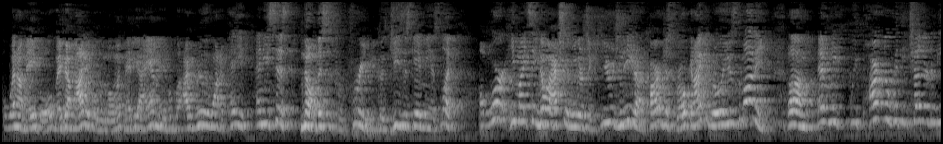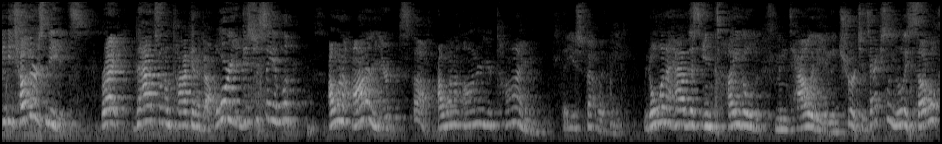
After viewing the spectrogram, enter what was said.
when I'm able. Maybe I'm not able in the moment. Maybe I am able, but I really want to pay you. And he says, No, this is for free because Jesus gave me his life. Or he might say, No, actually, there's a huge need. Our car just broke and I could really use the money. Um, and we, we partner with each other to meet each other's needs. Right? That's what I'm talking about. Or just, just saying, Look, I want to honor your stuff. I want to honor your time that you spent with me. We don't want to have this entitled mentality in the church. It's actually really subtle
